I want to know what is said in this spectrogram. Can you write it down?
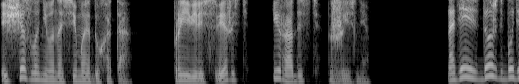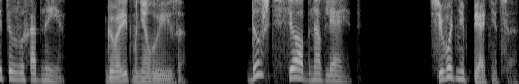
Исчезла невыносимая духота. Проявились свежесть и радость жизни. «Надеюсь, дождь будет и в выходные», — говорит мне Луиза. «Дождь все обновляет». Сегодня пятница,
